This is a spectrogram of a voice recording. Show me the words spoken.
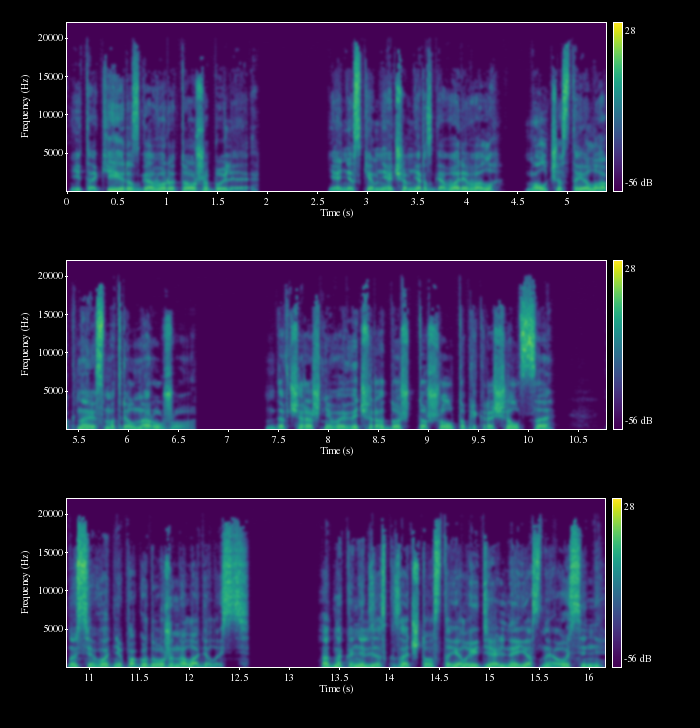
И такие разговоры тоже были. Я ни с кем ни о чем не разговаривал, молча стоял у окна и смотрел наружу. До вчерашнего вечера дождь то шел, то прекращался, но сегодня погода уже наладилась. Однако нельзя сказать, что стояла идеальная ясная осень,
